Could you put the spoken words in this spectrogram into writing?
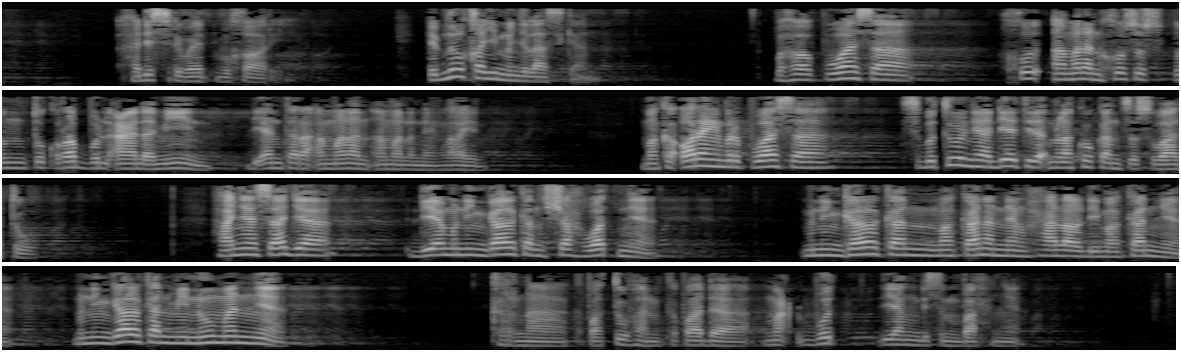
Hadis riwayat Bukhari. Ibnul Qayyim menjelaskan bahwa puasa amalan khusus untuk Rabbul Alamin di antara amalan-amalan yang lain. Maka orang yang berpuasa sebetulnya dia tidak melakukan sesuatu hanya saja dia meninggalkan syahwatnya, meninggalkan makanan yang halal dimakannya, meninggalkan minumannya karena kepatuhan kepada ma'bud yang disembahnya.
